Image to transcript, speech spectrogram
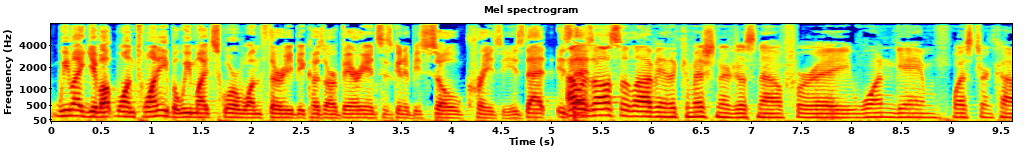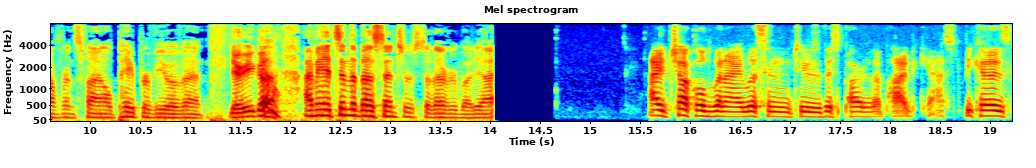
we might give up 120, but we might score 130 because our variance is going to be so crazy. Is that is I that? was also lobbying the commissioner just now for a one-game Western Conference Final pay-per-view event. There you go. Yeah. I mean, it's in the best interest of everybody. I, I chuckled when I listened to this part of the podcast because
